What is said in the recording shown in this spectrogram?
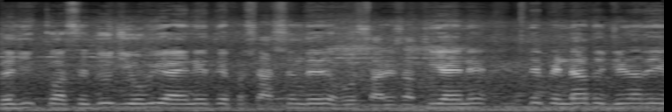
ਦਲਜੀਤ ਕੌਰ ਸਿੱਧੂ ਜੀ ਉਹ ਵੀ ਆਏ ਨੇ ਤੇ ਪ੍ਰਸ਼ਾਸਨ ਦੇ ਹੋਰ ਸਾਰੇ ਸਾਥੀ ਆਏ ਨੇ ਤੇ ਪਿੰਡਾਂ ਤੋਂ ਜਿਨ੍ਹਾਂ ਦੇ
